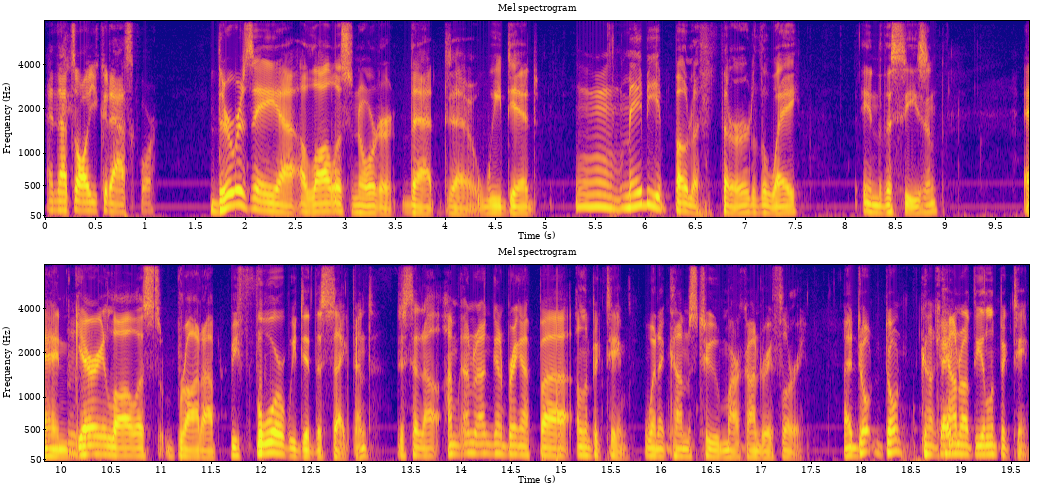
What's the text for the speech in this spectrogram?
and that's all you could ask for. There was a uh, a lawless order that uh, we did mm, maybe about a third of the way into the season, and Gary Lawless brought up before we did the segment. Just said, "Uh, "I'm, I'm, going to bring up uh, Olympic team when it comes to Marc Andre Fleury. Uh, don't don't c- count out the Olympic team."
